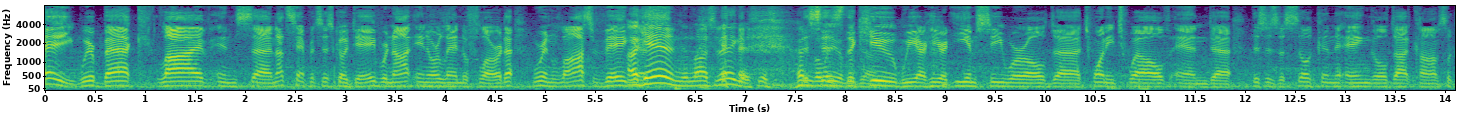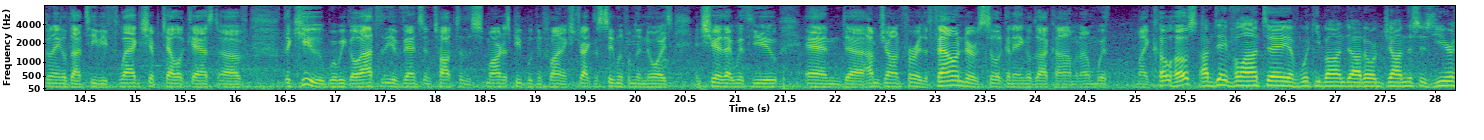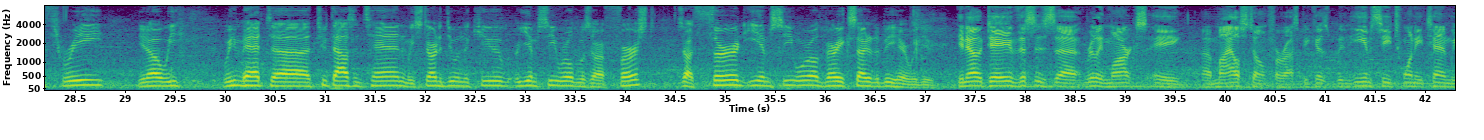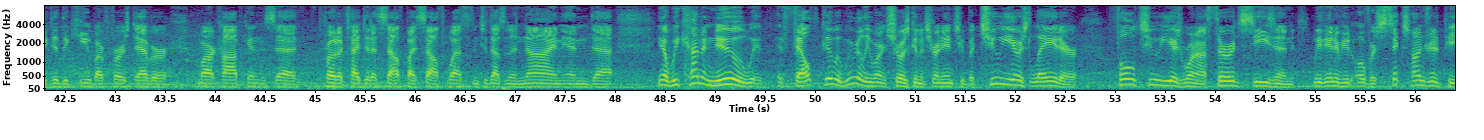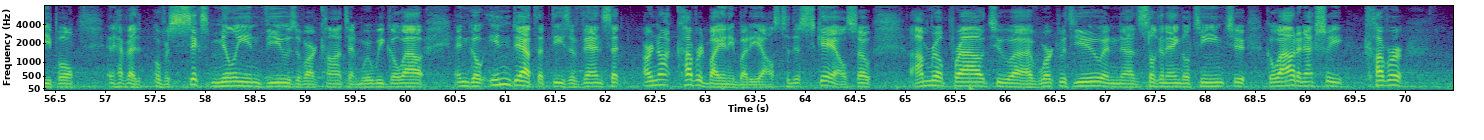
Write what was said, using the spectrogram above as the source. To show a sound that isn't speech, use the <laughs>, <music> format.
Okay, we're back live in uh, not San Francisco, Dave. We're not in Orlando, Florida. We're in Las Vegas. Again in Las <laughs> Vegas. <laughs> this is the Cube. We are here at EMC World uh, 2012, and uh, this is the SiliconAngle.com, SiliconAngle.tv flagship telecast of the Cube, where we go out to the events and talk to the smartest people we can find, extract the signal from the noise, and share that with you. And uh, I'm John Furrier, the founder of SiliconAngle.com, and I'm with my co-host. I'm Dave Vellante of Wikibon.org. John, this is year three. You know, we we met uh, 2010. We started doing the Cube. EMC World was our first. It's our third EMC World. Very excited to be here with you. You know, Dave, this is uh, really marks a, a, milestone for us because in EMC 2010 we did the Cube, our first ever. Mark Hopkins uh, prototyped it at South by Southwest in 2009, and you know we kind of knew it, it, felt good, but we really weren't sure it was going to turn into. But two years later, full two years, we're in our third season. We've interviewed over 600 people and have had over 6 million views of our content where we go out and go in depth at these events that are not covered by anybody else to this scale. So I'm real proud to uh, have worked with you and uh, the SiliconANGLE team to go out and actually cover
